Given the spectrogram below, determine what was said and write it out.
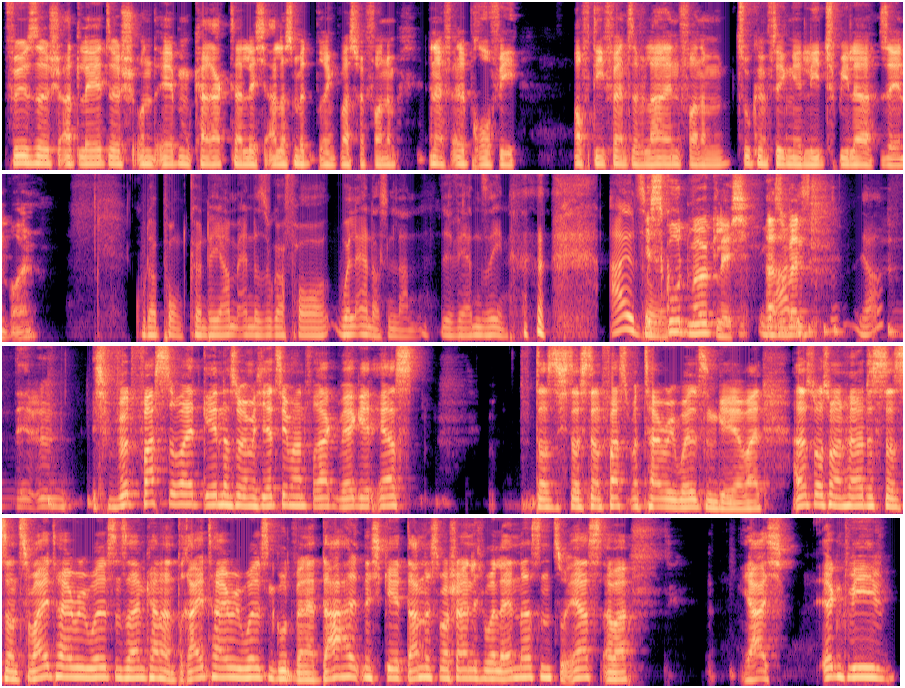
physisch, athletisch und eben charakterlich alles mitbringt, was wir von einem NFL-Profi auf Defensive Line von einem zukünftigen Elite-Spieler sehen wollen. Guter Punkt. Könnte ja am Ende sogar vor Will Anderson landen. Wir werden sehen. also. Ist gut möglich. Ja, also, wenn. Ist, ja? Ich würde fast so weit gehen, dass wenn mich jetzt jemand fragt, wer geht erst, dass ich, dass ich dann fast mit Tyree Wilson gehe, weil alles, was man hört, ist, dass es dann zwei Tyree Wilson sein kann, dann drei Tyree Wilson. Gut, wenn er da halt nicht geht, dann ist wahrscheinlich Will Anderson zuerst, aber ja, ich irgendwie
